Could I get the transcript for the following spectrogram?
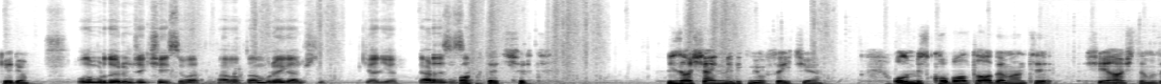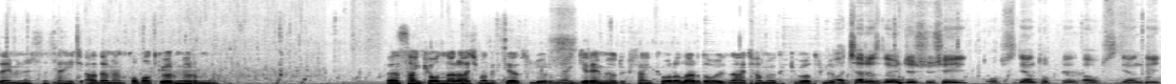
Geliyorum. Oğlum burada örümcek şeysi var. Ha bak ben buraya gelmiştim. Gel gel. Neredesin sen? Bak shirt. Biz aşağı inmedik mi yoksa hiç ya? Oğlum biz kobaltı adamanti şeyi açtığımıza emin misin sen hiç adamant kobalt görmüyorum ben. Ben sanki onları açmadık diye hatırlıyorum ya. Giremiyorduk sanki oraları da o yüzden açamıyorduk gibi hatırlıyorum. Açarız da önce şu şey obsidyen toplayalım. Obsidyen değil.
